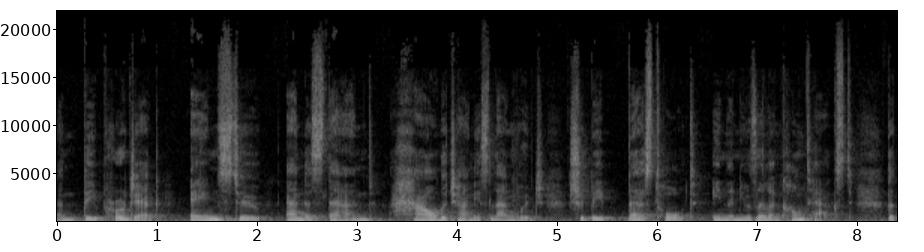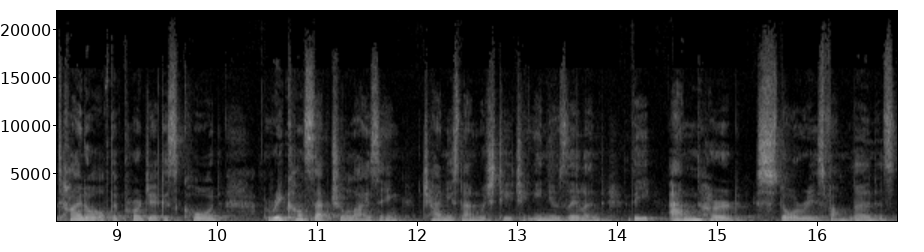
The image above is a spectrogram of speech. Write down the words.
and the project aims to understand how the Chinese language should be best taught in the New Zealand context. The title of the project is called Reconceptualizing Chinese Language Teaching in New Zealand The Unheard Stories from Learners.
